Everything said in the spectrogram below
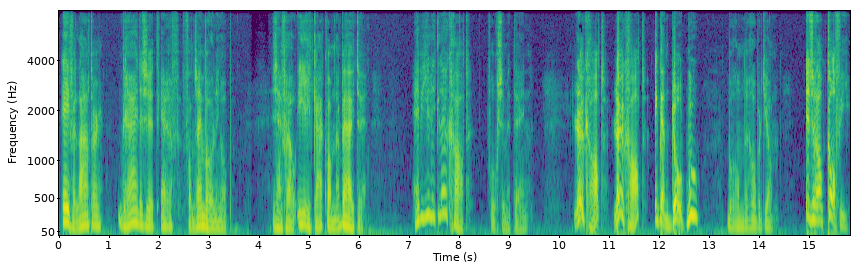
Even later draaide ze het erf van zijn woning op. Zijn vrouw Erika kwam naar buiten. Hebben jullie het leuk gehad? vroeg ze meteen. Leuk gehad, leuk gehad. Ik ben doodmoe, bromde Robert Jan. Is er al koffie?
